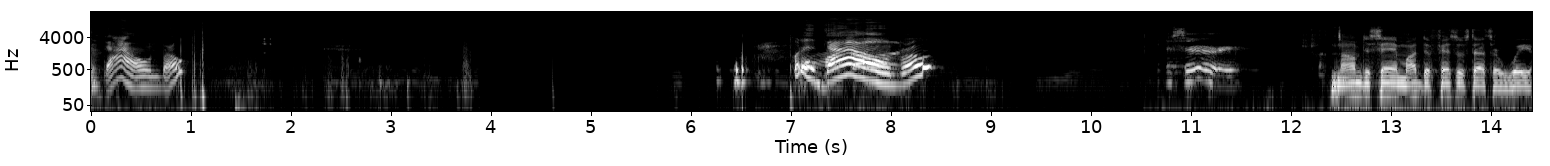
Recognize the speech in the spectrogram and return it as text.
Why? down, bro. Put it oh down, God. bro. Yes, sir. No, I'm just saying my defensive stats are way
